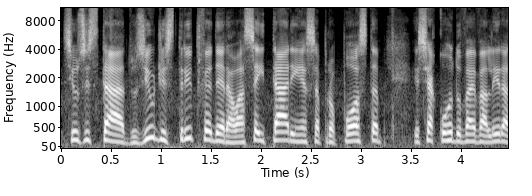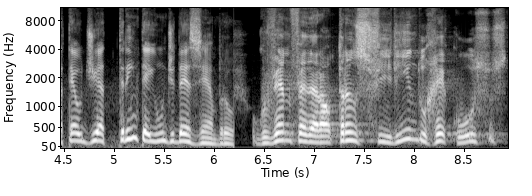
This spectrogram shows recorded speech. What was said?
se os estados e o Distrito Federal aceitarem essa proposta, esse acordo vai valer até o dia 31 de dezembro. O governo federal transferindo recursos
